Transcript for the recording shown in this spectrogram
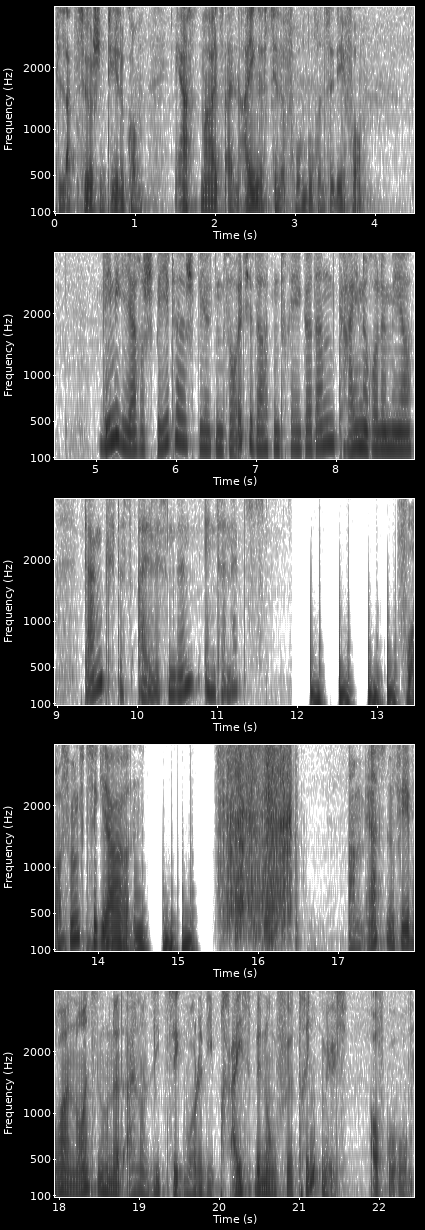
Platzhirschen Telekom erstmals ein eigenes Telefonbuch in CD-Form. Wenige Jahre später spielten solche Datenträger dann keine Rolle mehr, dank des allwissenden Internets. Vor 50 Jahren. Am 1. Februar 1971 wurde die Preisbindung für Trinkmilch aufgehoben.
